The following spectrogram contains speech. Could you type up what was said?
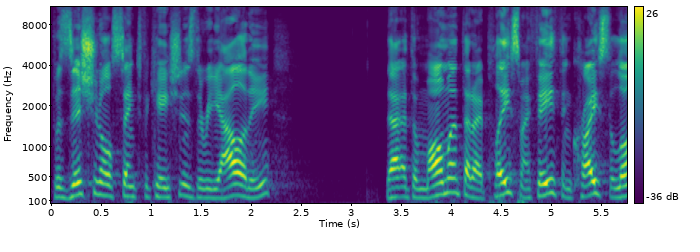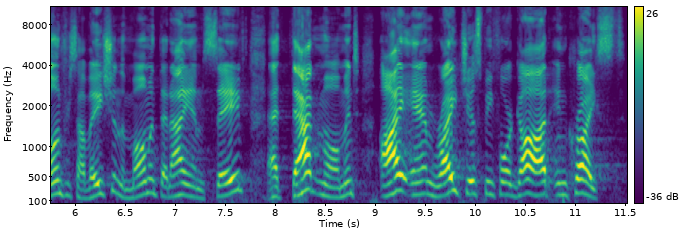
Positional sanctification is the reality that at the moment that I place my faith in Christ alone for salvation, the moment that I am saved, at that moment I am righteous before God in Christ.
